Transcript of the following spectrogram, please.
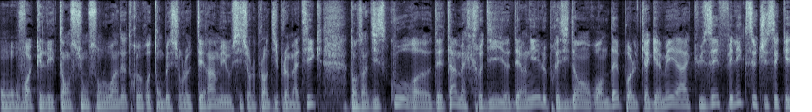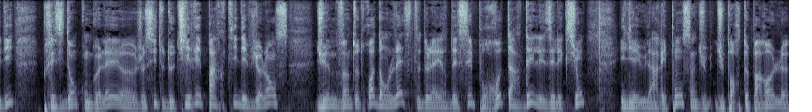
on voit que les tensions sont loin d'être retombées sur le terrain, mais aussi sur le plan diplomatique. Dans un discours euh, d'État mercredi dernier, le président rwandais Paul Kagame a accusé Félix Tshisekedi, président congolais, euh, je cite, de tirer parti des violences du M23 dans l'est de la RDC pour retarder les élections. Il y a eu la réponse hein, du, du porte-parole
